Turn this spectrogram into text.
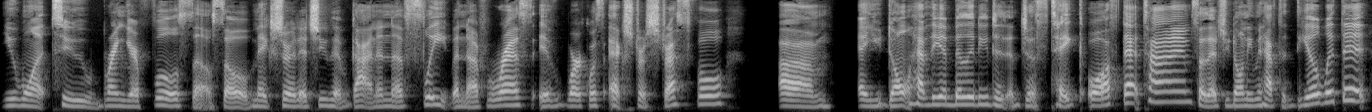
You want to bring your full self. So make sure that you have gotten enough sleep, enough rest. If work was extra stressful, um, and you don't have the ability to just take off that time so that you don't even have to deal with it,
